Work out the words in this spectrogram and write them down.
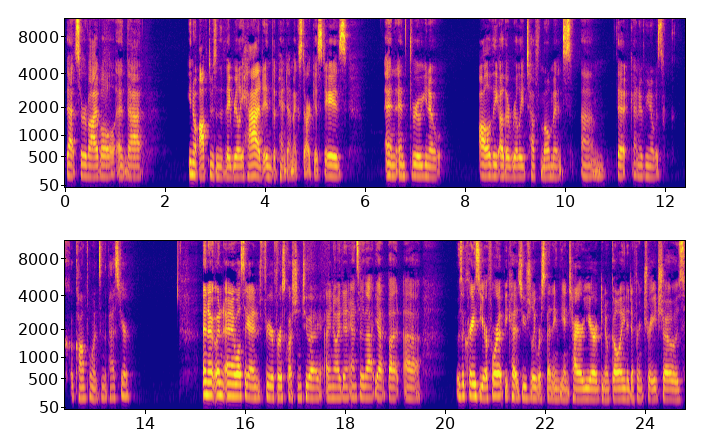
that survival and that you know optimism that they really had in the pandemic's darkest days and and through you know all of the other really tough moments um, that kind of you know was a confluence in the past year. And I, and, and I will say for your first question too I, I know I didn't answer that yet but uh, it was a crazy year for it because usually we're spending the entire year you know going to different trade shows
